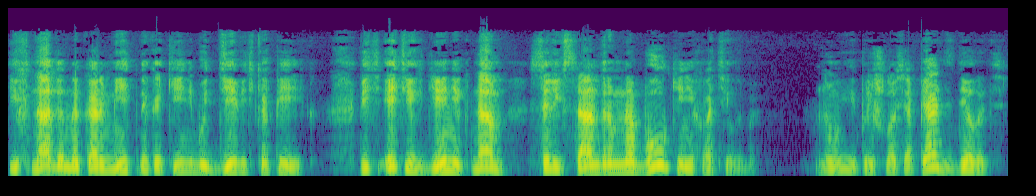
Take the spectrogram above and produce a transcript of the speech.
Их надо накормить на какие-нибудь девять копеек. Ведь этих денег нам с Александром на булки не хватило бы. Ну и пришлось опять сделать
